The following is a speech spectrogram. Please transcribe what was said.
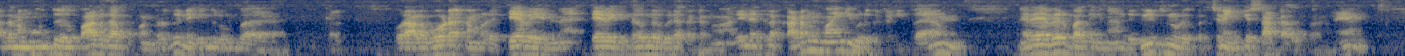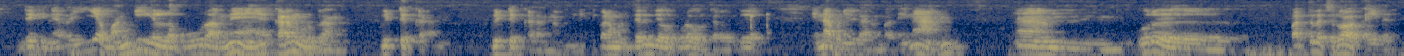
அதை நம்ம வந்து பாதுகாப்பு பண்ணுறது இன்றைக்கி வந்து ரொம்ப ஒரு அளவோட நம்மளுடைய தேவை என்ன தேவைக்கு தகுந்த வீடை கட்டணும். அதே நேரத்தில் கடன் வாங்கி வீடு கட்டணும். இப்போ நிறைய பேர் பார்த்தீங்கன்னா அந்த வீட்டினுடைய பிரச்சனை எங்கே ஸ்டார்ட் ஆகுது பாருங்க. இன்றைக்கு நிறைய வங்கிகளில் பூராமே கடன் கொடுக்குறாங்க. வீட்டுக் கடன் வீட்டுக் கடன் அப்படின்னு. இப்போ நம்மளுக்கு தெரிஞ்சவர் கூட ஒருத்தர் வந்து என்ன பண்ணியிருக்காருன்னு பார்த்தீங்கன்னா ஒரு பத்து லட்ச ரூபா கையில் இருக்கு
